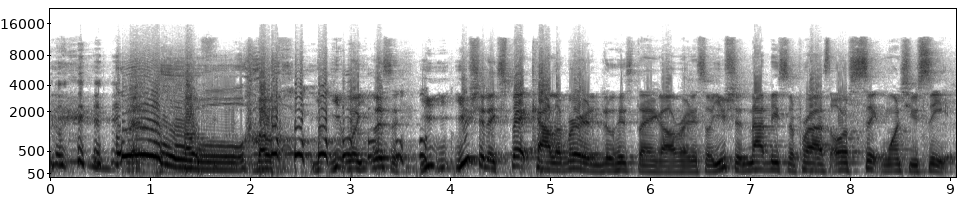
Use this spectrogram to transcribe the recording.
Ooh. Both. You, well, listen, you, you should expect Kyler Murray to do his thing already, so you should not be surprised or sick once you see it.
